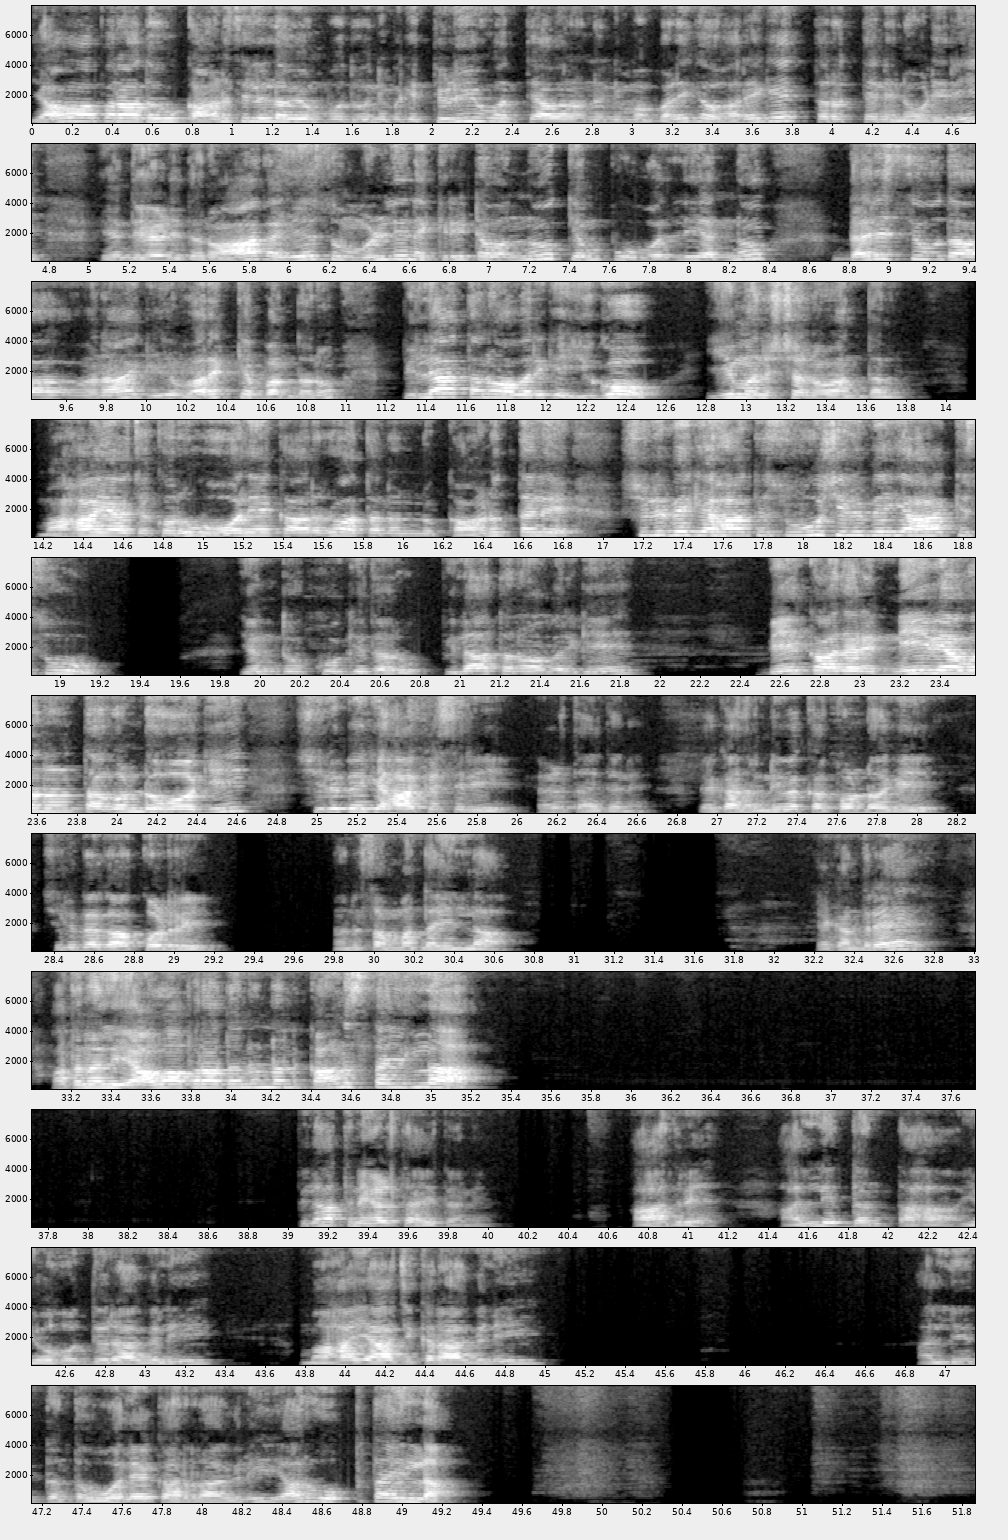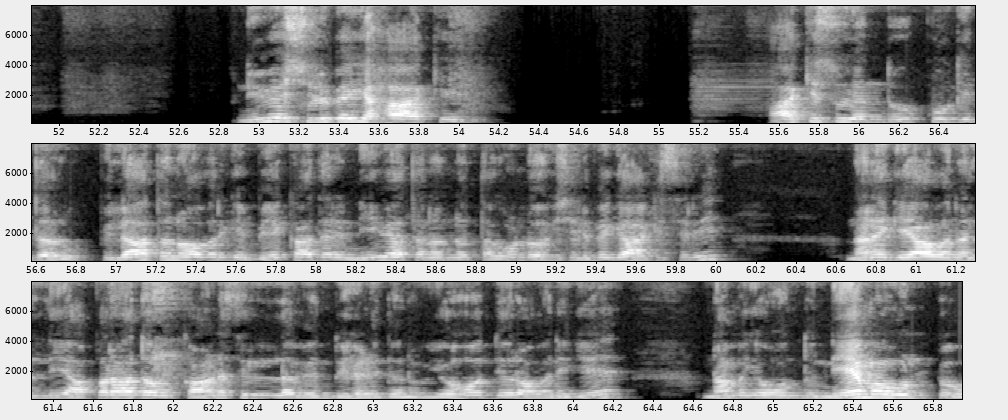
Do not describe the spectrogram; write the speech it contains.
ಯಾವ ಅಪರಾಧವು ಕಾಣಿಸಲಿಲ್ಲವೆಂಬುದು ನಿಮಗೆ ತಿಳಿಯುವಂತೆ ಅವನನ್ನು ನಿಮ್ಮ ಬಳಿಗೆ ಹೊರಗೆ ತರುತ್ತೇನೆ, ನೋಡಿರಿ ಎಂದು ಹೇಳಿದನು. ಆಗ ಯೇಸು ಮುಳ್ಳಿನ ಕಿರೀಟವನ್ನು ಕೆಂಪು ಒಲ್ಲಿಯನ್ನು ಧರಿಸುವುದವನಾಗಿ ಹೊರಕ್ಕೆ ಬಂದನು. ಪಿಲಾತನು ಅವರಿಗೆ, ಇಗೋ ಈ ಮನುಷ್ಯನು ಅಂದನು, ಮಹಾಯಾಜಕರು ಓಲೆಕಾರರು ಆತನನ್ನು ಕಾಣುತ್ತಲೇ ಶಿಲುಬೆಗೆ ಹಾಕಿಸು ಶಿಲುಬೆಗೆ ಹಾಕಿಸು ಎಂದು ಕೂಗಿದರು. ಪಿಲಾತನು ಅವರಿಗೆ, ಬೇಕಾದರೆ ನೀವೇ ಅವನನ್ನು ತಗೊಂಡು ಹೋಗಿ ಶಿಲುಬೆಗೆ ಹಾಕಿಸಿರಿ ಹೇಳ್ತಾ ಇದ್ದಾನೆ. ಬೇಕಾದರೆ ನೀವೇ ಕರ್ಕೊಂಡೋಗಿ ಶಿಲುಬೆಗೆ ಹಾಕ್ಕೊಡ್ರಿ, ನನಗೆ ಸಂಬಂಧ ಇಲ್ಲ. ಯಾಕಂದರೆ ಆತನಲ್ಲಿ ಯಾವ ಅಪರಾಧನೂ ನನಗೆ ಕಾಣಿಸ್ತಾ ಇಲ್ಲ. ಪಿಲಾತನ ಹೇಳ್ತಾ ಇದ್ದಾನೆ, ಆದರೆ ಅಲ್ಲಿದ್ದಂತಹ ಯಹೋದ್ಯರಾಗಲಿ, ಮಹಾಯಾಜಕರಾಗಲಿ, ಅಲ್ಲಿದ್ದಂಥ ಓಲೆಕಾರರಾಗಲಿ ಯಾರೂ ಒಪ್ತಾ ಇಲ್ಲ. ನೀವೇ ಶಿಲುಬೆಗೆ ಹಾಕಿ, ಹಾಕಿಸು ಎಂದು ಕೂಗಿದರು. ಪಿಲಾತನು ಅವರಿಗೆ, ಬೇಕಾದರೆ ನೀವೇ ಆತನನ್ನು ತಗೊಂಡು ಹೋಗಿ ಶಿಲುಬೆಗೆ ಹಾಕಿಸಿರಿ. ನನಗೆ ಅವನಲ್ಲಿ ಅಪರಾಧವು ಕಾಣಿಸಲಿಲ್ಲವೆಂದು ಹೇಳಿದನು. ಯಹೋದ್ಯರು ಅವನಿಗೆ, ನಮಗೆ ಒಂದು ನೇಮ ಉಂಟು.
